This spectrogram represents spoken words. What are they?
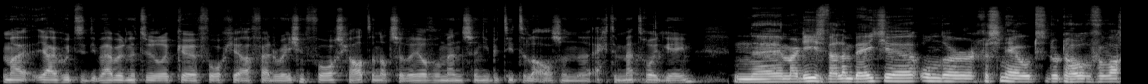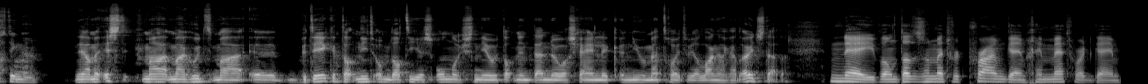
Maar ja, goed, we hebben natuurlijk eh, vorig jaar Federation Force gehad. En dat zullen heel veel mensen niet betitelen als een eh, echte Metroid game. Nee, maar die is wel een beetje ondergesneeuwd door de hoge verwachtingen. Ja, maar, is maar, maar goed, maar eh, betekent dat niet omdat die is ondergesneeuwd dat Nintendo waarschijnlijk een nieuwe Metroid weer langer gaat uitstellen? Nee, want dat is een Metroid Prime game, geen Metroid game.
